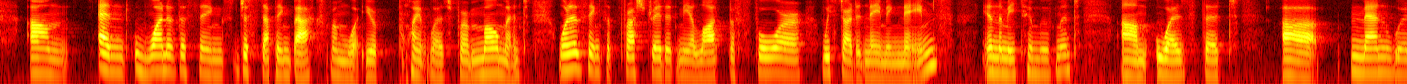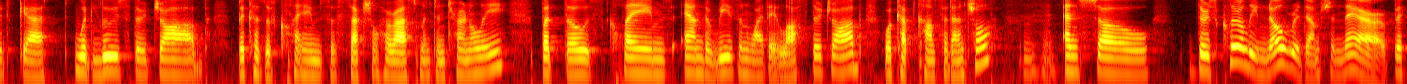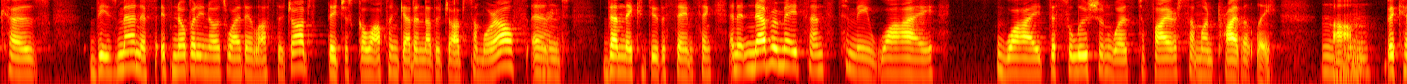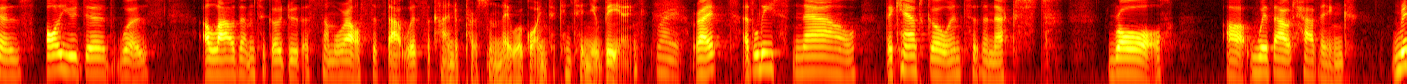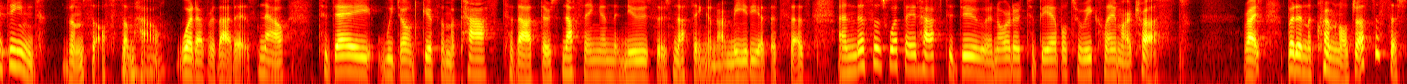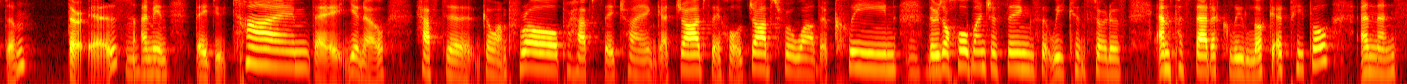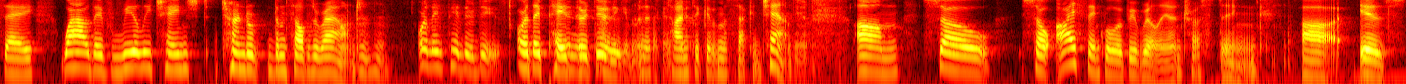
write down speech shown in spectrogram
And one of the things, just stepping back from what your point was for a moment, one of the things that frustrated me a lot before we started naming names in the Me Too movement um, was that uh, men would get would lose their job because of claims of sexual harassment internally, but those claims and the reason why they lost their job were kept confidential. Mm-hmm. And so there's clearly no redemption there because these men, if, if nobody knows why they lost their jobs, they just go off and get another job somewhere else, and right. then they could do the same thing. And it never made sense to me why why the solution was to fire someone privately, um, mm-hmm. um, because all you did was allow them to go do this somewhere else if that was the kind of person they were going to continue being. Right. Right. At least now they can't go into the next role uh, without having redeemed themselves somehow, mm-hmm. whatever that is. Now, today we don't give them a path to that. There's nothing in the news, there's nothing in our media that says, and this is what they'd have to do in order to be able to reclaim our trust, right? But in the criminal justice system, there is. Mm-hmm. I mean, they do time, they, you know, have to go on parole, perhaps they try and get jobs, they hold jobs for a while, they're clean. Mm-hmm. There's a whole bunch of things that we can sort of empathetically look at people and then say, wow, they've really changed, turned themselves around. Mm-hmm. Or they've paid their dues. Or they've paid and their dues, and it's time chance. to give them a second chance. Yeah. Um, so, so I think what would be really interesting uh, is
